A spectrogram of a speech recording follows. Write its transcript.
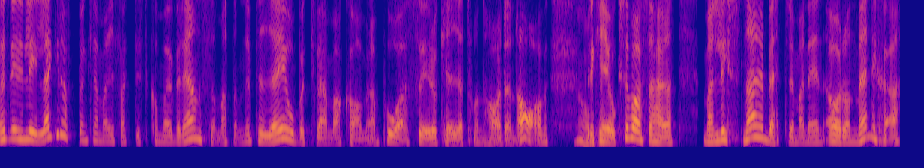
I den lilla gruppen kan man ju faktiskt komma överens om att om nu Pia är obekväm med att ha kameran på så är det okej okay att hon har den av. Ja. För det kan ju också vara så här att man lyssnar bättre, man är en öronmänniska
